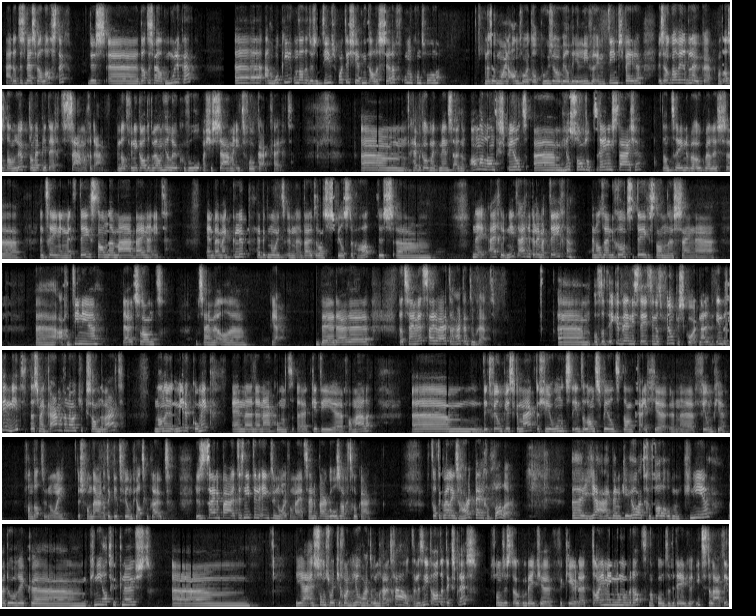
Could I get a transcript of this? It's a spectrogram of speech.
Nou, dat is best wel lastig. Dus uh, dat is wel het moeilijke uh, aan hockey, omdat het dus een teamsport is. Je hebt niet alles zelf onder controle. En dat is ook mooi een antwoord op hoezo wilde je liever in een team spelen. Is ook wel weer het leuke. Want als het dan lukt, dan heb je het echt samen gedaan. En dat vind ik altijd wel een heel leuk gevoel als je samen iets voor elkaar krijgt. Um, heb ik ook met mensen uit een ander land gespeeld. Um, heel soms op trainingsstage. Dan trainden we ook wel eens uh, een training met de tegenstander, maar bijna niet. En bij mijn club heb ik nooit een buitenlandse speelster gehad. Dus um, nee, eigenlijk niet. Eigenlijk alleen maar tegen. En dan zijn de grootste tegenstanders zijn, uh, uh, Argentinië, Duitsland. Dat zijn wel, uh, ja, daar, dat zijn wedstrijden waar het er hard aan toe gaat. Um, of dat ik het ben die steeds in dat filmpje scoort. Nou, in het begin niet. Dat is mijn kamergenootje, Xander Waard. En dan in het midden kom ik. En daarna komt Kitty van Malen. Um, dit filmpje is gemaakt. Als je je honderdste interland speelt, dan krijg je een filmpje van dat toernooi. Dus vandaar dat ik dit filmpje had gebruikt. Dus het, zijn een paar, het is niet in één toernooi voor mij. Het zijn een paar goals achter elkaar. Dat ik wel eens hard ben gevallen. Uh, ja, ik ben een keer heel hard gevallen op mijn knieën, waardoor ik uh, mijn knie had gekneusd. Um, ja, en soms word je gewoon heel hard onderuit gehaald. En dat is niet altijd expres. Soms is het ook een beetje verkeerde timing, noemen we dat. Dan komt de verdediger iets te laat in.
